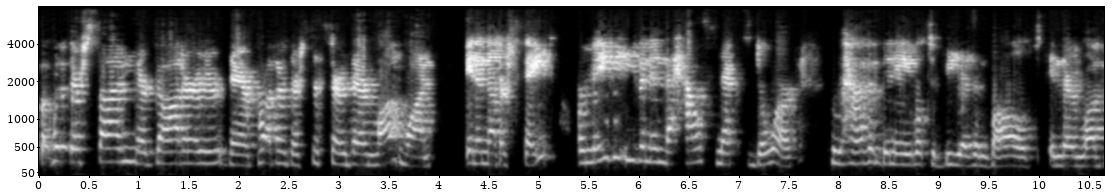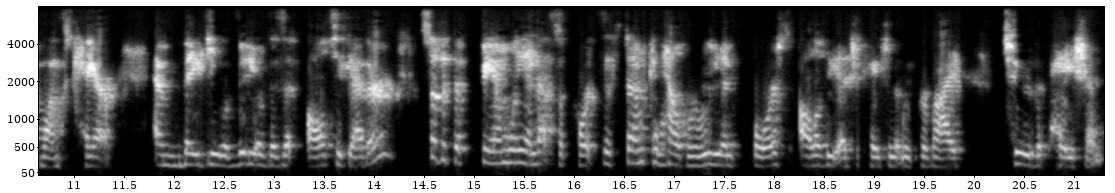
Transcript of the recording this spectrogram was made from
but with their son, their daughter, their brother, their sister, their loved one in another state, or maybe even in the house next door who haven't been able to be as involved in their loved one's care. And they do a video visit all together so that the family and that support system can help reinforce all of the education that we provide to the patient.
